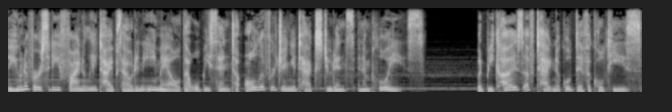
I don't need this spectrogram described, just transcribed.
the university finally types out an email that will be sent to all of Virginia Tech students and employees. But because of technical difficulties,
